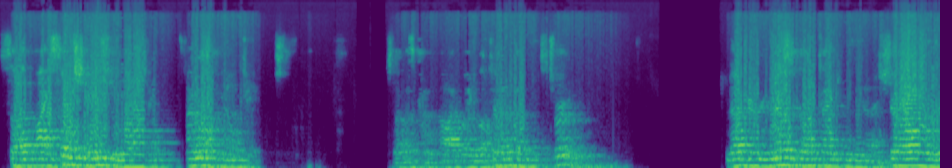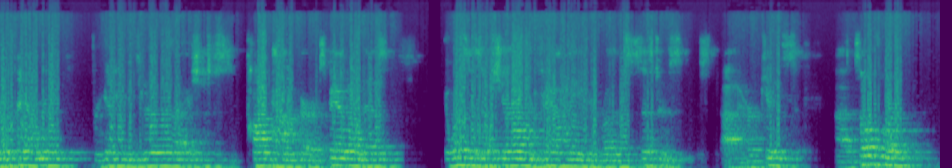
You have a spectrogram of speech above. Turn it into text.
so my association logic, I must be okay. So that's kind of odd way to look at it, but it's true. Now, be remiss about thanking uh, Cheryl and her family for getting me through. I should just compound or expand on this. It was as if Cheryl her family, her brothers, sisters, uh, her kids, uh, so forth,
